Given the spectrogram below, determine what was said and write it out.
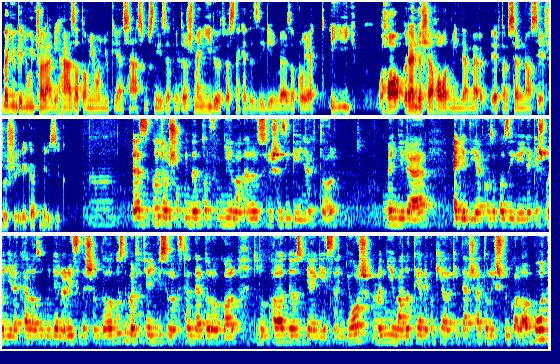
Vegyünk egy új családi házat, ami mondjuk ilyen 120 négyzetméteres. Mennyi időt vesz neked ez igénybe ez a projekt? Így, így ha rendesen halad minden, mert értem szerint a szélsőségeket nézzük ez nagyon sok mindentől függ nyilván először is az igényektől. Mennyire egyediek azok az igények, és mennyire kell azon ugye részletesen dolgozni, mert hogyha egy viszonylag standard dologgal tudunk haladni, az ugye egészen gyors, meg nyilván a térnek a kialakításától is függ alapból,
